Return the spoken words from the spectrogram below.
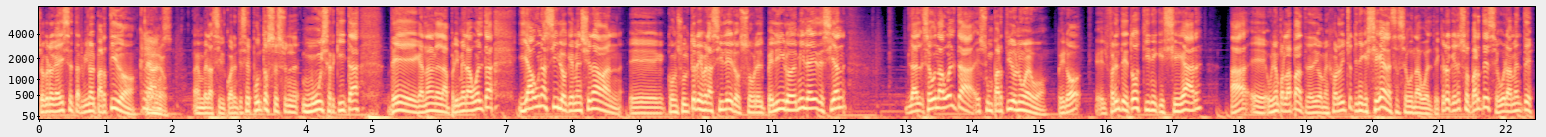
Yo creo que ahí se terminó el partido. Claro. digamos, En Brasil, 46 puntos es muy cerquita de ganar en la primera vuelta. Y aún así, lo que mencionaban eh, consultores brasileros sobre el peligro de Milei decían: la segunda vuelta es un partido nuevo, pero el Frente de Todos tiene que llegar a eh, Unión por la Patria, digo, mejor dicho, tiene que llegar a esa segunda vuelta. Y creo que en eso parte seguramente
